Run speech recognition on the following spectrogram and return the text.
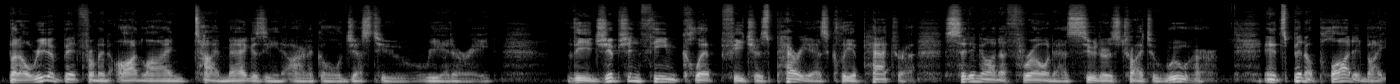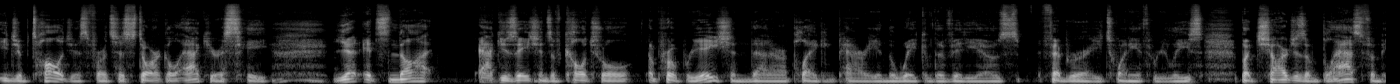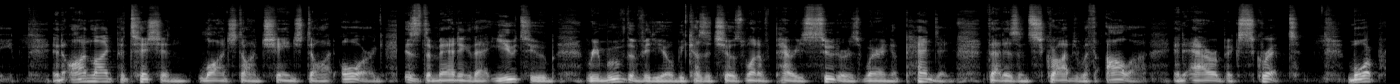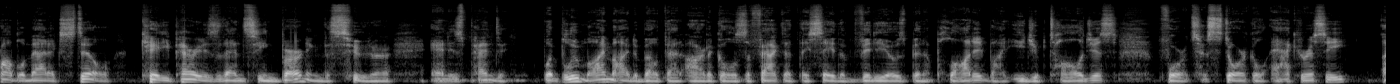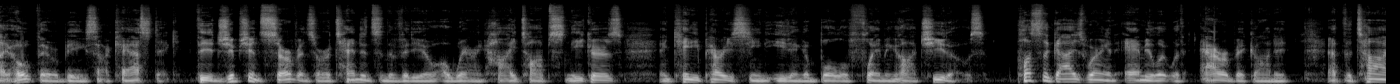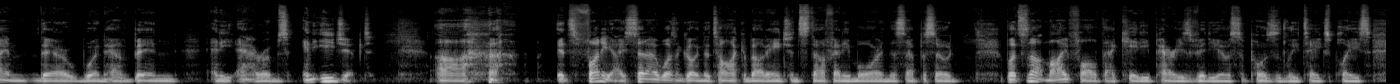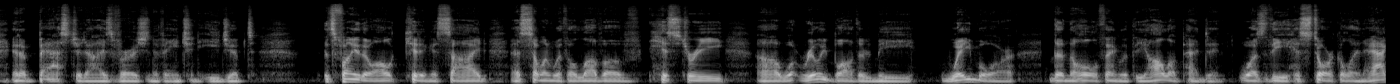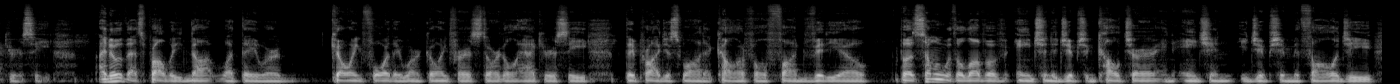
But I'll read a bit from an online Time magazine article just to reiterate. The Egyptian themed clip features Perry as Cleopatra, sitting on a throne as suitors try to woo her. And it's been applauded by Egyptologists for its historical accuracy. Yet it's not accusations of cultural appropriation that are plaguing Perry in the wake of the video's February 20th release, but charges of blasphemy. An online petition launched on change.org is demanding that YouTube remove the video because it shows one of Perry's suitors wearing a pendant that is inscribed with Allah in Arabic script. More problematic still, Katy Perry is then seen burning the suitor and his pendant. What blew my mind about that article is the fact that they say the video's been applauded by Egyptologists for its historical accuracy. I hope they were being sarcastic. The Egyptian servants or attendants in the video are wearing high top sneakers, and Katy Perry's seen eating a bowl of flaming hot Cheetos. Plus, the guy's wearing an amulet with Arabic on it. At the time, there wouldn't have been any Arabs in Egypt. Uh, it's funny. I said I wasn't going to talk about ancient stuff anymore in this episode, but it's not my fault that Katy Perry's video supposedly takes place in a bastardized version of ancient Egypt. It's funny though, all kidding aside, as someone with a love of history, uh, what really bothered me way more than the whole thing with the Allah pendant was the historical inaccuracy. I know that's probably not what they were going for. They weren't going for historical accuracy. They probably just wanted a colorful, fun video. But someone with a love of ancient Egyptian culture and ancient Egyptian mythology,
